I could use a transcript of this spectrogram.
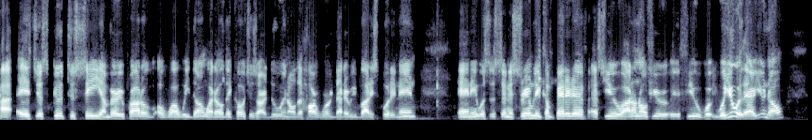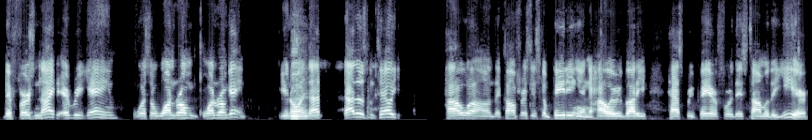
uh, it's just good to see. I'm very proud of, of what we've done, what all the coaches are doing, all the hard work that everybody's putting in. And it was just an extremely competitive. As you, I don't know if you, if you, well, you were there, you know, the first night, every game was a one run one run game, you know, and that that doesn't tell you how uh, the conference is competing and how everybody has prepared for this time of the year.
